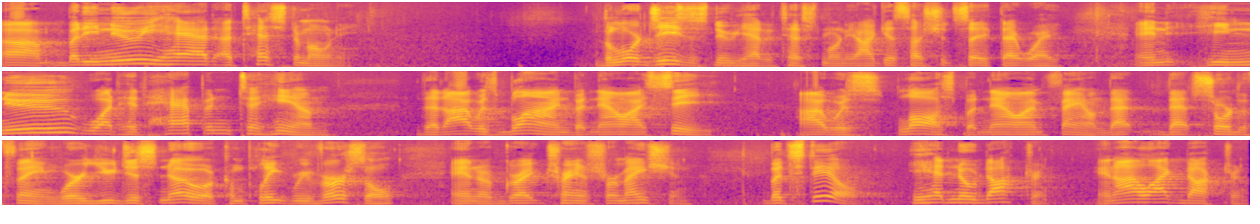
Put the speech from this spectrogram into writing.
Um, but he knew he had a testimony. The Lord Jesus knew he had a testimony. I guess I should say it that way. And he knew what had happened to him that I was blind, but now I see. I was lost, but now I'm found. That, that sort of thing, where you just know a complete reversal and a great transformation. But still, he had no doctrine. And I like doctrine.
